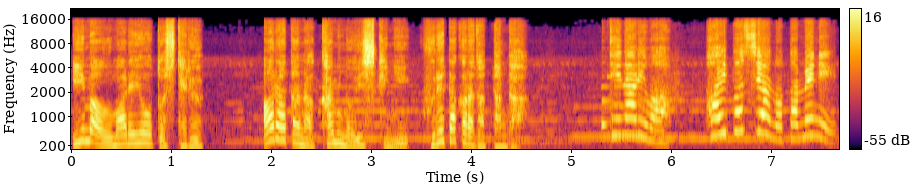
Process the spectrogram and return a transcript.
今生まれようとしてる新たな神の意識に触れたからだったんだ。ティナリはハイパシアのために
